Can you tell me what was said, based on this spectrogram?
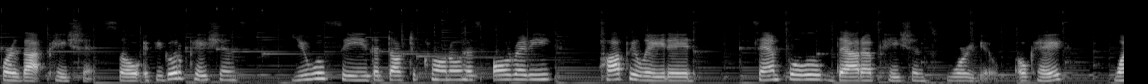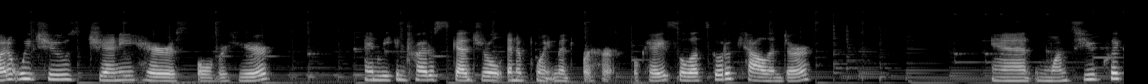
for that patient. So if you go to patients, you will see that Dr. Chrono has already populated sample data patients for you. Okay, why don't we choose Jenny Harris over here and we can try to schedule an appointment for her. Okay, so let's go to calendar. And once you click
